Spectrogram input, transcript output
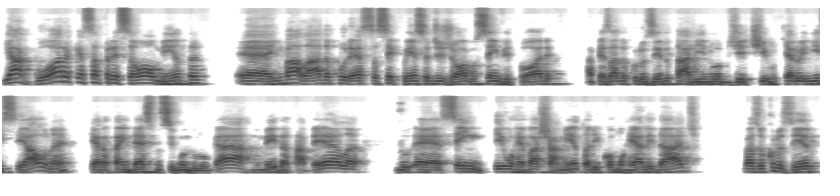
e agora que essa pressão aumenta, é, embalada por essa sequência de jogos sem vitória, apesar do Cruzeiro estar tá ali no objetivo que era o inicial, né? Que era estar tá em 12 lugar, no meio da tabela, é, sem ter o rebaixamento ali como realidade, mas o Cruzeiro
